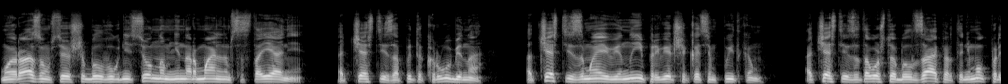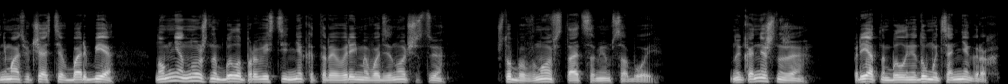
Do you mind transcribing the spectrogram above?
Мой разум все еще был в угнетенном ненормальном состоянии, отчасти из-за пыток Рубина, отчасти из-за моей вины, приведшей к этим пыткам, отчасти из-за того, что я был заперт и не мог принимать участие в борьбе, но мне нужно было провести некоторое время в одиночестве, чтобы вновь стать самим собой. Ну и, конечно же, приятно было не думать о неграх,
